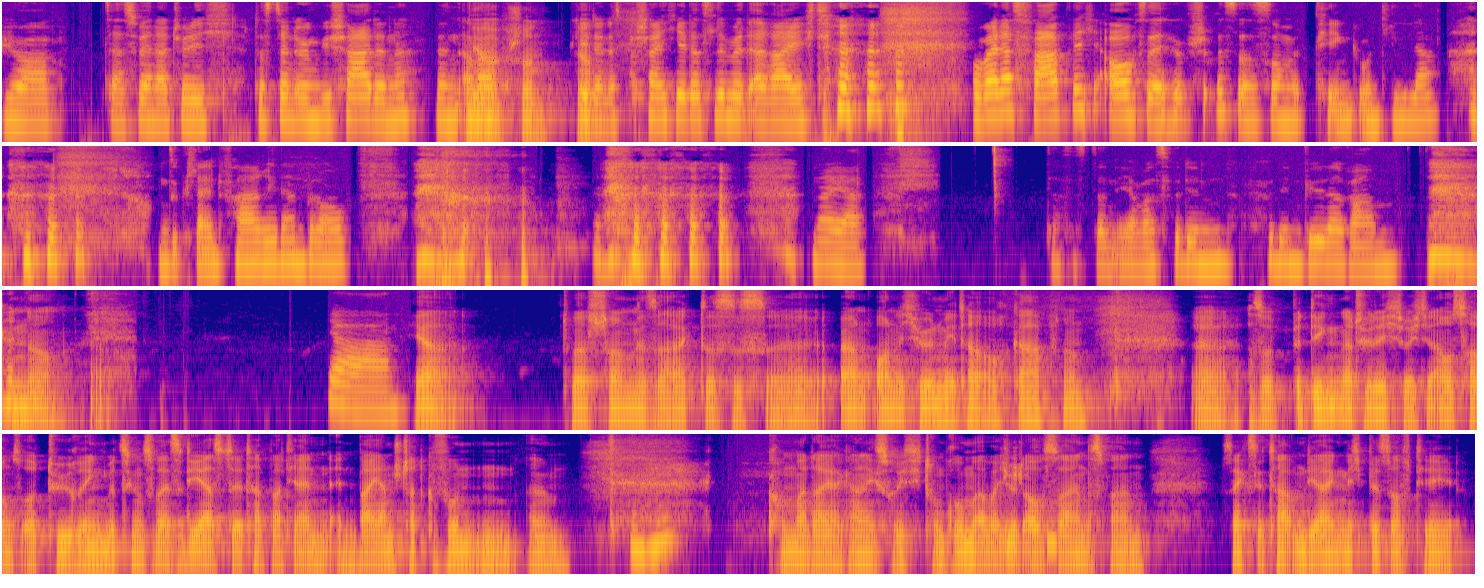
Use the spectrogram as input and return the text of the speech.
Ja, das wäre natürlich, das ist dann irgendwie schade, ne? Wenn, aber, ja, schon. Okay, dann ist wahrscheinlich hier das Limit erreicht. Wobei das farblich auch sehr hübsch ist. Das ist so mit Pink und Lila. und so kleinen Fahrrädern drauf. naja, das ist dann eher was für den, für den Bilderrahmen. genau, ja. Ja. Ja, du hast schon gesagt, dass es äh, ordentlich Höhenmeter auch gab. Ne? Äh, also bedingt natürlich durch den Austragungsort Thüringen, beziehungsweise die erste Etappe hat ja in, in Bayern stattgefunden. Ähm, mhm. Kommen wir da ja gar nicht so richtig drum rum, aber ich würde auch sagen, das waren sechs Etappen, die eigentlich bis auf die,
